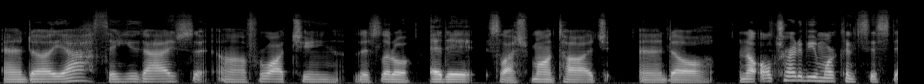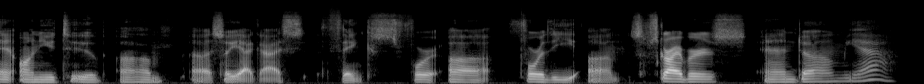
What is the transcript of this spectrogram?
And uh, yeah, thank you guys uh, for watching this little edit slash montage. And uh, and I'll, I'll try to be more consistent on YouTube. Um, uh, so yeah, guys, thanks for uh for the um subscribers and um yeah.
